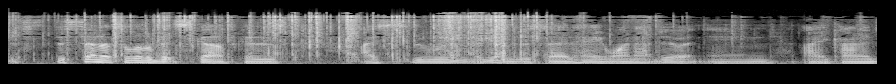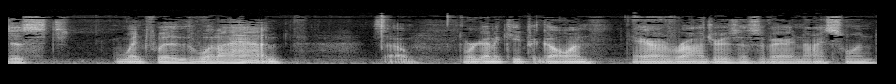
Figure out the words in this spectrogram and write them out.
this, this setup's a little bit scuffed because I again just said, hey, why not do it? And I kind of just went with what I had. So we're going to keep it going. Aaron Rodgers is a very nice one.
